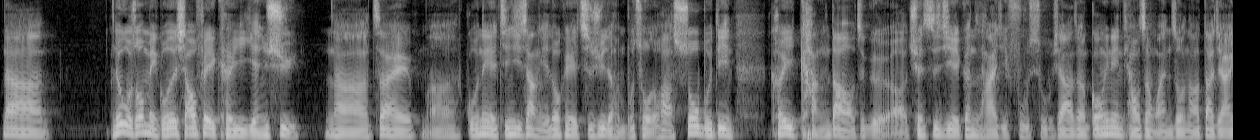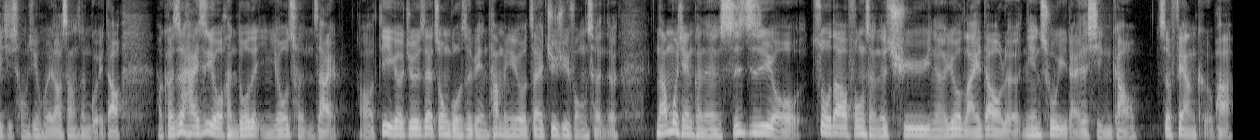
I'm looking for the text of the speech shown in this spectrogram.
那如果说美国的消费可以延续，那在呃国内的经济上也都可以持续的很不错的话，说不定可以扛到这个呃全世界跟着它一起复苏。像这种供应链调整完之后，然后大家一起重新回到上升轨道啊。可是还是有很多的隐忧存在哦。第一个就是在中国这边，他们也有在继续封城的。那目前可能实质有做到封城的区域呢，又来到了年初以来的新高，这非常可怕。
